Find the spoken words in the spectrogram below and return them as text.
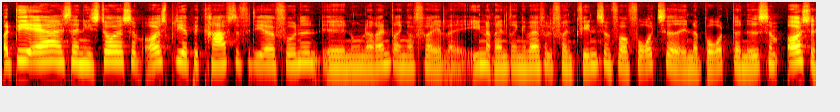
Og det er altså en historie, som også bliver bekræftet, fordi jeg har fundet øh, nogle erindringer fra, eller en erindring i hvert fald fra en kvinde, som får foretaget en abort dernede, som også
